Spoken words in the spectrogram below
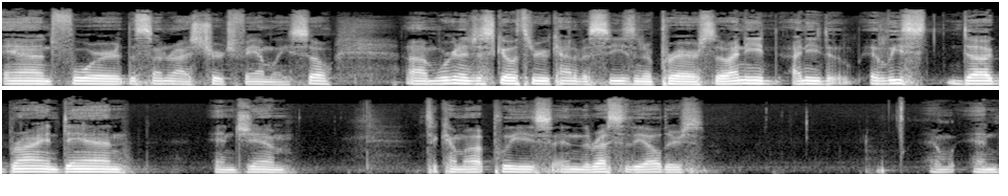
and for the Sunrise Church family. So, um, we're going to just go through kind of a season of prayer. So I need I need at least Doug, Brian, Dan, and Jim to come up, please, and the rest of the elders. And and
